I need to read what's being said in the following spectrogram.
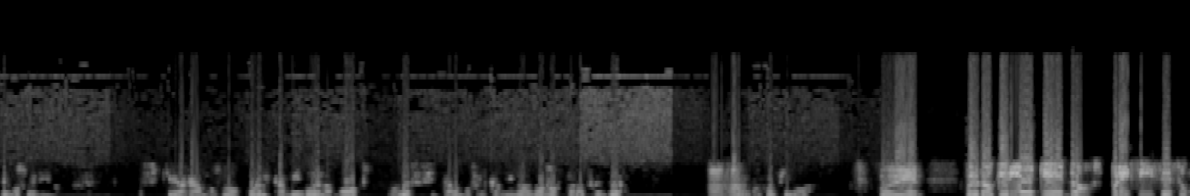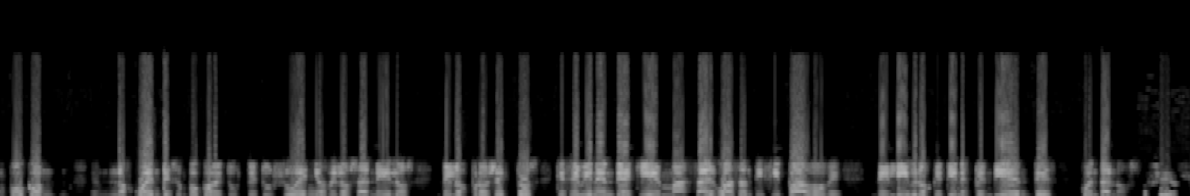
hemos venido. Así que hagámoslo por el camino del amor, no necesitamos el camino de dolor para aprender. continúa. Muy bien. Bueno, quería que nos precises un poco, nos cuentes un poco de tus, de tus sueños, de los anhelos, de los proyectos que se vienen de aquí en más. ¿Algo has anticipado de, de libros que tienes pendientes? Cuéntanos. Así es.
